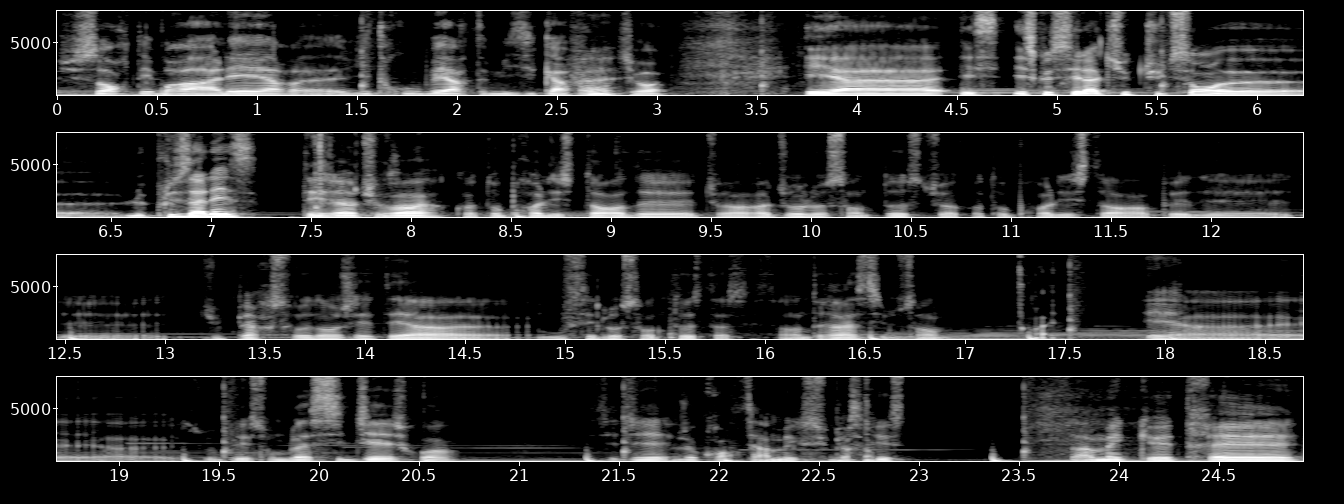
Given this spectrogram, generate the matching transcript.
tu sors tes bras à l'air, euh, vitre ouverte, musique à fond, Ouais. tu vois. Et est- est-ce que c'est là-dessus que tu te sens le plus à l'aise? Déjà, tu vois, quand on prend l'histoire de tu vois, Radio Los Santos, tu vois, quand on prend l'histoire un peu de, de- du perso dans GTA, où c'est Los Santos, c'est Andreas, il me semble. Ouais. Et euh, euh, j'ai oublié son blast, CJ, je crois. CJ, Je crois. c'est un mec super triste. C'est un mec euh, très,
